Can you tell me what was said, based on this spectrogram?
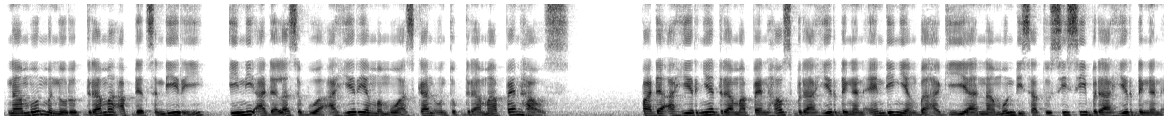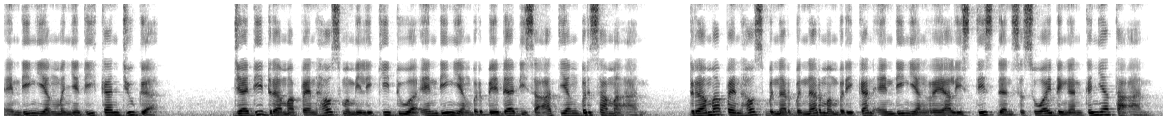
Namun menurut drama update sendiri, ini adalah sebuah akhir yang memuaskan untuk drama Penthouse. Pada akhirnya drama Penthouse berakhir dengan ending yang bahagia namun di satu sisi berakhir dengan ending yang menyedihkan juga. Jadi drama Penthouse memiliki dua ending yang berbeda di saat yang bersamaan. Drama Penthouse benar-benar memberikan ending yang realistis dan sesuai dengan kenyataan.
